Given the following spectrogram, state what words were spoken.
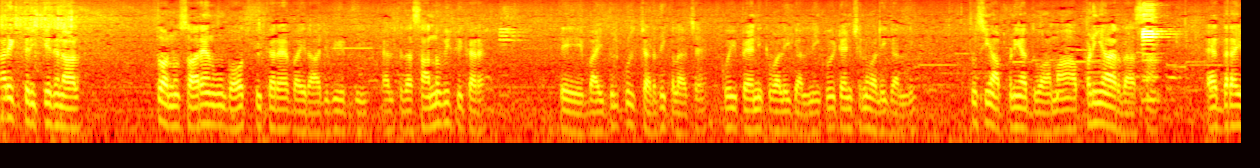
ਹਰ ਇੱਕ ਤਰੀਕੇ ਦੇ ਨਾਲ ਤੁਹਾਨੂੰ ਸਾਰਿਆਂ ਨੂੰ ਬਹੁਤ ਫਿਕਰ ਹੈ ਬਾਈ ਰਾਜਵੀਰ ਦੀ ਹੈਲਥ ਦਾ, ਸਾਨੂੰ ਵੀ ਫਿਕਰ ਹੈ। ਤੇ ਬਾਈ ਬਿਲਕੁਲ ਚੜ੍ਹਦੀ ਕਲਾ 'ਚ ਹੈ, ਕੋਈ ਪੈਨਿਕ ਵਾਲੀ ਗੱਲ ਨਹੀਂ, ਕੋਈ ਟੈਨਸ਼ਨ ਵਾਲੀ ਗੱਲ ਨਹੀਂ। ਤੁਸੀਂ ਆਪਣੀਆਂ ਦੁਆਵਾਂ, ਆਪਣੀਆਂ ਅਰਦਾਸਾਂ ਐਦਾਂ ਹੀ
